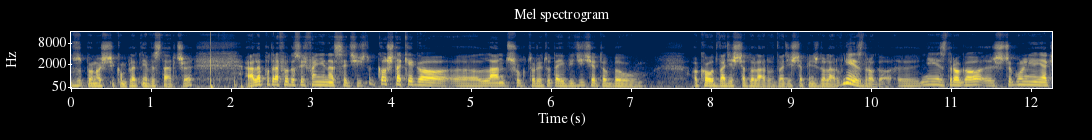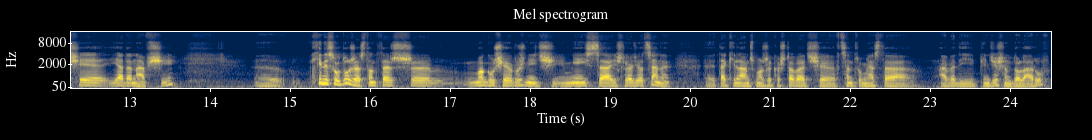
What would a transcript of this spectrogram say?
zupełności kompletnie wystarczy, ale potrafią dosyć fajnie nasycić. No, Koszt takiego e, lunchu, który tutaj widzicie, to był około 20 dolarów, 25 dolarów. Nie jest drogo, e, nie jest drogo, szczególnie jak się jada na wsi. Chiny są duże, stąd też mogą się różnić miejsca, jeśli chodzi o ceny. Taki lunch może kosztować w centrum miasta nawet i 50 dolarów.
